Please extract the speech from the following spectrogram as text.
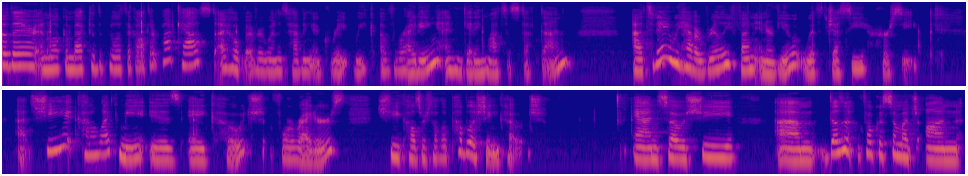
Hello there, and welcome back to the Prolific Author Podcast. I hope everyone is having a great week of writing and getting lots of stuff done. Uh, today, we have a really fun interview with Jessi Hersey. Uh, she, kind of like me, is a coach for writers. She calls herself a publishing coach. And so she um, doesn't focus so much on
